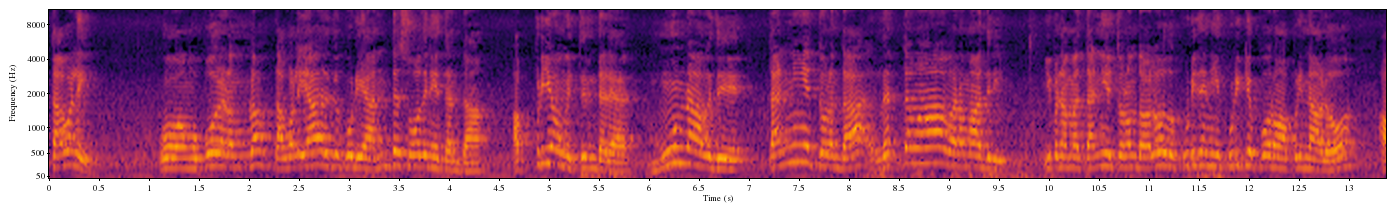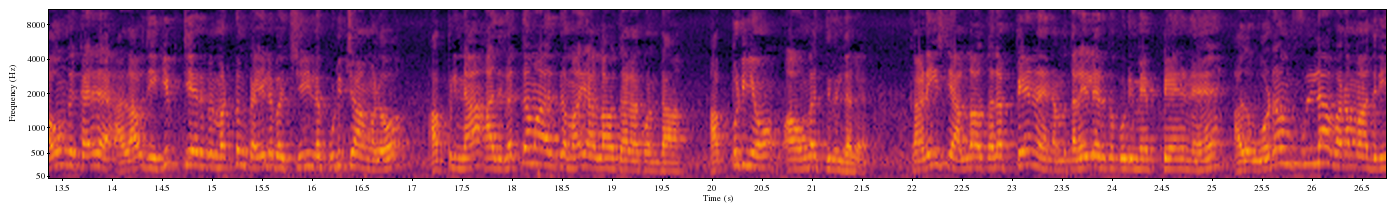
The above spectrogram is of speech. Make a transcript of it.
தவளை. ஓ அவங்க போகிற இடம்லாம் தவளையாக இருக்கக்கூடிய அந்த சோதனையை தந்தான். அப்படியே அவங்க திருந்தல. மூணாவது தண்ணியை திறந்தா ரத்தமா வர மாதிரி. இப்ப நம்ம தண்ணியை திறந்தாலோ அது குடி தண்ணியை குடிக்க போறோம் அப்படின்னாலோ அவங்க கையில அதாவது எகிப்தியர்கள் மட்டும் கையில வச்சு இல்ல குடிச்சாங்களோ அப்படின்னா அது ரத்தமா இருக்கிற மாதிரி அல்லாஹ் தாலா கொண்டான். அப்படியும் அவங்க திருந்தல. கடைசி அல்லாஹ் தாலா பேனு நம்ம தலையில இருக்கக்கூடிய பேனு அது உடம்பு ஃபுல்லா வர மாதிரி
